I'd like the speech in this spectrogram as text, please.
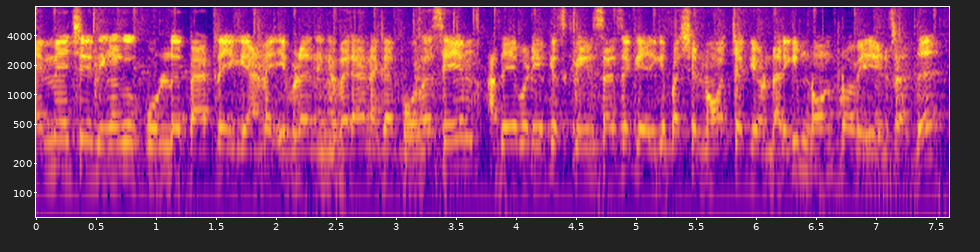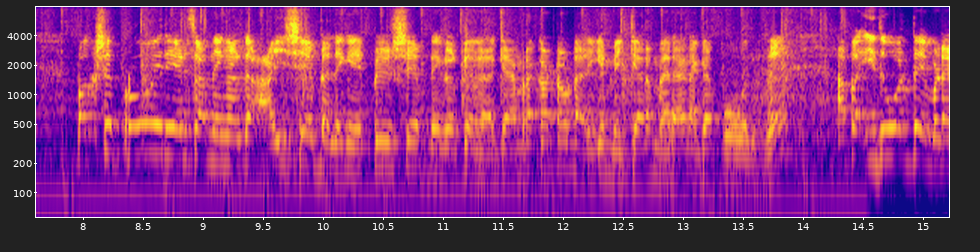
എം എച്ച് നിങ്ങൾക്ക് കൂടുതൽ ബാറ്ററി ഒക്കെയാണ് ഇവിടെ നിങ്ങൾ വരാനൊക്കെ പോകുന്നത്. സെയിം അതേപടിയൊക്കെ സ്ക്രീൻ സൈസ് ഒക്കെ ആയിരിക്കും. പക്ഷെ നോച്ച് ഒക്കെ ഉണ്ടായിരിക്കും. നോൺ പ്രോ വേരിയൻസ് അത്. പക്ഷെ പ്രോ വേരിയൻസ് ആണ് നിങ്ങൾക്ക് ഐ ഷേപ്പ് അല്ലെങ്കിൽ എപ്പിൾ ഷേപ്പ് നിങ്ങൾക്ക് ക്യാമറ കട്ടൗട്ട് ആയിരിക്കും മിക്കവാറും വരാനൊക്കെ പോകുന്നത്. അപ്പൊ ഇതുപോലത്തെ ഇവിടെ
